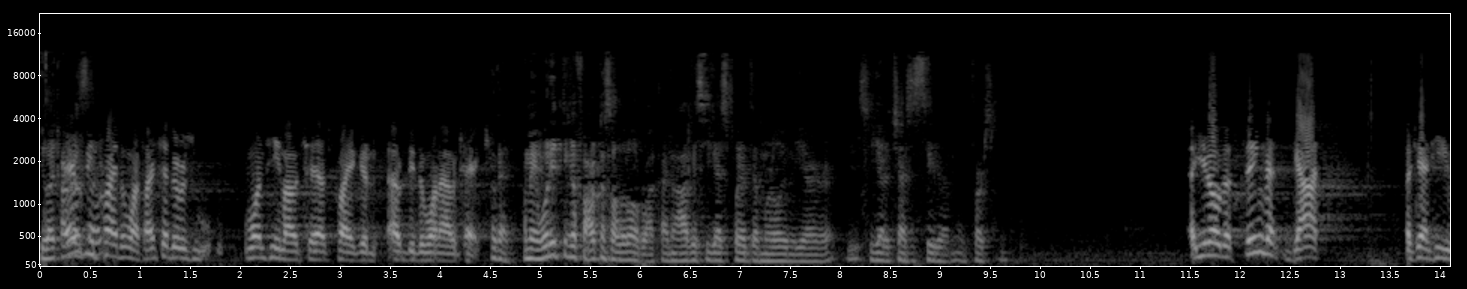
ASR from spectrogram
You like be Arkansas? probably the one. If I said there was one team, I would say that's probably good. That would be the one I would take. Okay. I mean, what do you think of Arkansas Little Rock? I know obviously you guys played them early in the year, so you got a chance to see them in person. Uh, you know, the thing that got, again, he,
